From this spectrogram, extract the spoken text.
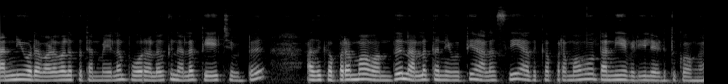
தண்ணியோட வழவழப்பு தன்மையெல்லாம் போகிற அளவுக்கு நல்லா தேய்ச்சி விட்டு அதுக்கப்புறமா வந்து நல்ல தண்ணி ஊற்றி அலசி அதுக்கப்புறமாவும் தண்ணியை வெளியில் எடுத்துக்கோங்க.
